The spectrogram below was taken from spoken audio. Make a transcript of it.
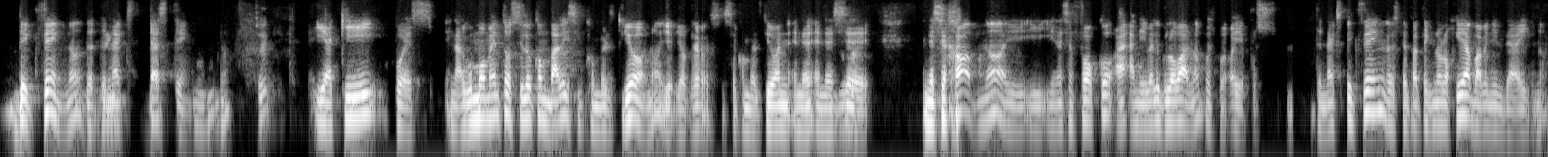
big thing, ¿no? The, the next best thing, ¿no? Sí. Y aquí, pues, en algún momento Silicon Valley se convirtió, ¿no? Yo, yo creo que se convirtió en, en, en ese, en ese hub, ¿no? Y, y en ese foco a, a, nivel global, ¿no? Pues, pues, oye, pues, the next big thing respecto a tecnología va a venir de ahí, ¿no?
